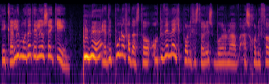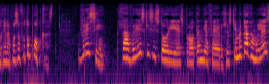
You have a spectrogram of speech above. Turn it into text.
Και η καλή μου ιδέα τελείωσε εκεί. Ναι. Γιατί πού να φανταστώ ότι δεν έχει πολλές ιστορίες που μπορώ να ασχοληθώ για να πω σε αυτό το podcast. Βρέσει, θα βρίσκεις ιστορίες πρώτα ενδιαφέρουσες και μετά θα μου λες:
